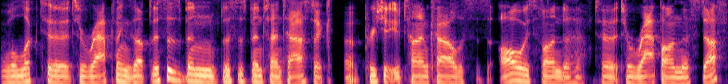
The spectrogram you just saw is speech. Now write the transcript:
We'll look to to wrap things up. This has been this has been fantastic. I appreciate your time, Kyle. This is always fun to to to wrap on this stuff.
